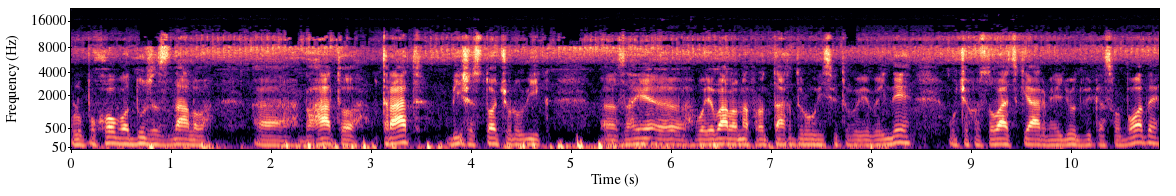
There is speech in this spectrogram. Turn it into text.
Лупухово дуже знало багато втрат, більше 100 чоловік воювало на фронтах Другої світової війни у Чехословацькій армії Людвіка Свободи.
